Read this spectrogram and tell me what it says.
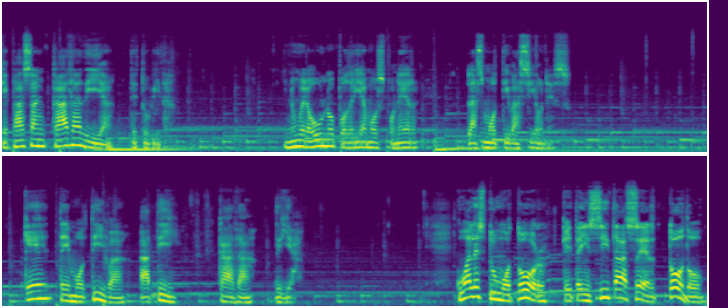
que pasan cada día de tu vida. Y número uno podríamos poner las motivaciones. ¿Qué te motiva a ti cada día? ¿Cuál es tu motor que te incita a hacer todo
